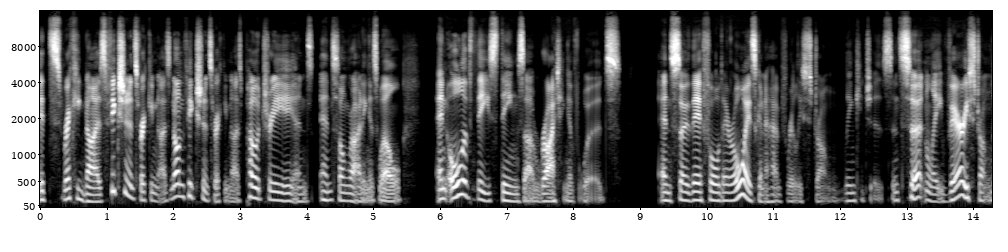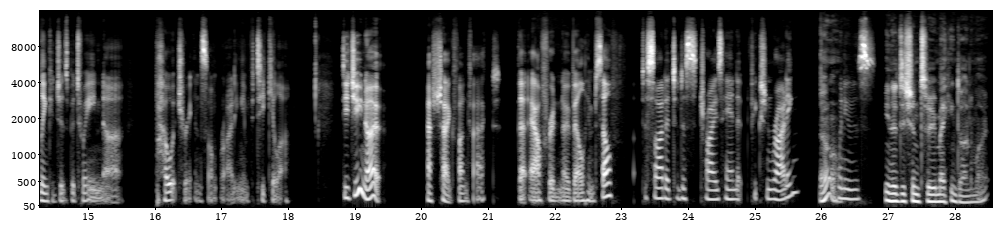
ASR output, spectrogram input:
it's recognized fiction it's recognized nonfiction it's recognized poetry and and songwriting as well and all of these things are writing of words and so therefore they're always going to have really strong linkages and certainly very strong linkages between uh, poetry and songwriting in particular. Did you know, hashtag fun fact, that Alfred Nobel himself decided to just try his hand at fiction writing Oh, when he was in addition to making dynamite.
